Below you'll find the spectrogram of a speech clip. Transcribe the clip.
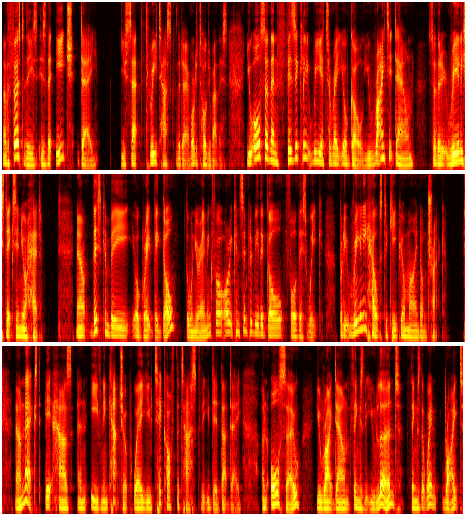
Now, the first of these is that each day you set three tasks for the day. I've already told you about this. You also then physically reiterate your goal. You write it down so that it really sticks in your head. Now, this can be your great big goal, the one you're aiming for, or it can simply be the goal for this week. But it really helps to keep your mind on track. Now, next, it has an evening catch up where you tick off the tasks that you did that day. And also, you write down things that you learned, things that went right,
